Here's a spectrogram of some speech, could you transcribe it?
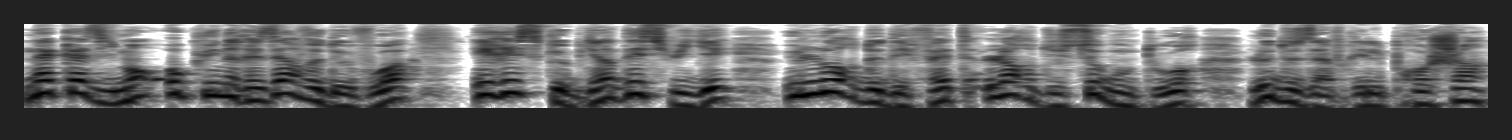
n'a quasiment aucune réserve de voix et risque bien d'essuyer une lourde défaite lors du second tour le 2 avril prochain.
